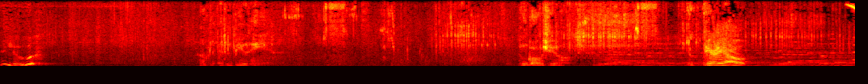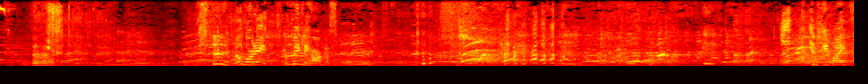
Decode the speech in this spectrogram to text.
Hello. Lovely little beauty. Ambrosio. Imperio! Worry, it's completely harmless. if she bites,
